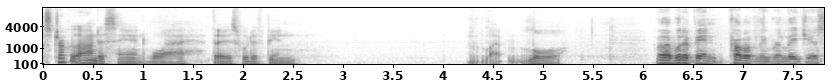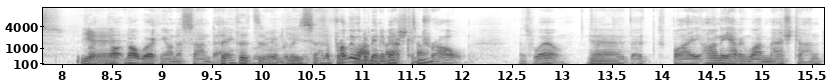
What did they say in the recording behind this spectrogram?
struggle to understand why those would have been like law. Well, it would have been probably religious. like Yeah. not not working on a Sunday. The- the- would have been religious, and it probably would have been about control as well. Like, Yeah. that- that by only having one mash tun,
